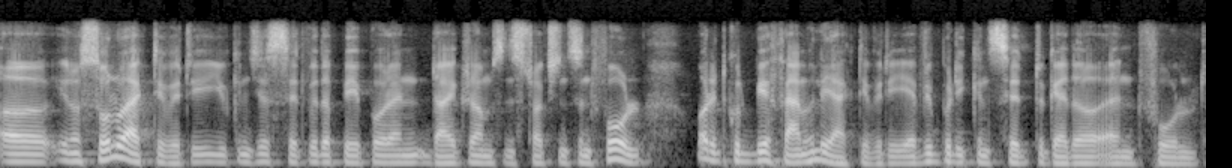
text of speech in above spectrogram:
a you know solo activity. You can just sit with a paper and diagrams instructions and fold or it could be a family activity. Everybody can sit together and fold.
